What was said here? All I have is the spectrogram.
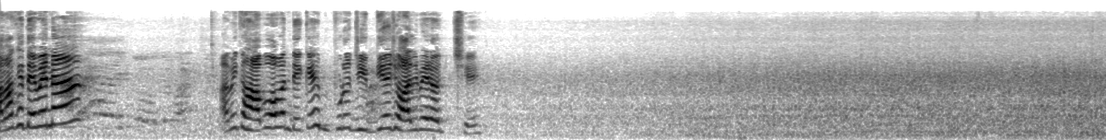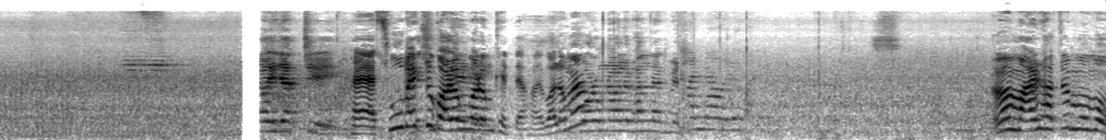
আমাকে দেবে না? আমি খাব আমার দেখে পুরো জিভ দিয়ে জল বেরোচ্ছে। হয়ে যাচ্ছে। হ্যাঁ স্যুপ একটু গরম গরম খেতে হয় বলো মা। গরম না হলে ভালো লাগবে। আমার মায়ের হাতে মোমো।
